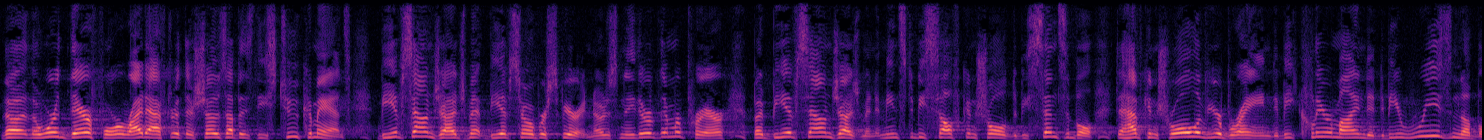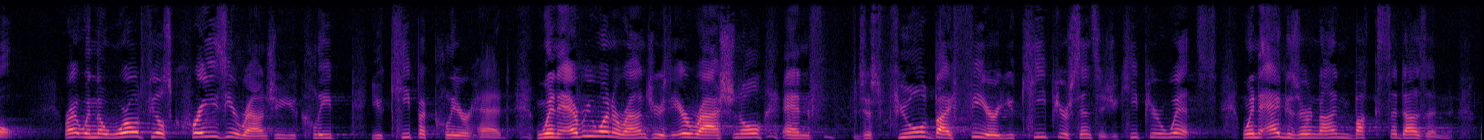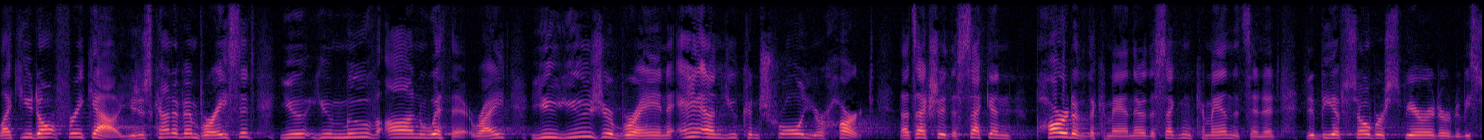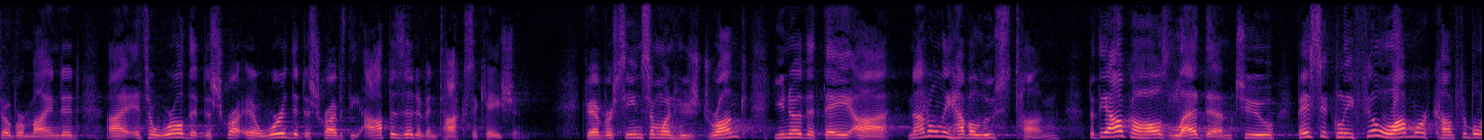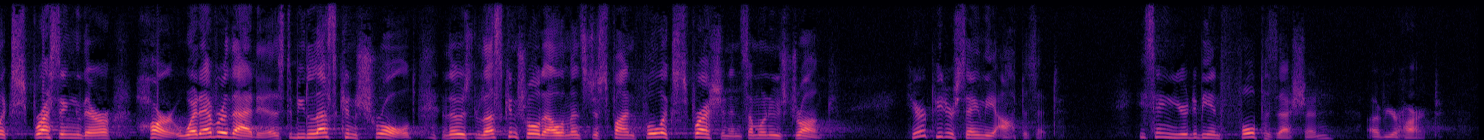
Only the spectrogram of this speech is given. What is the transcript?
The, the word therefore, right after it, there shows up as these two commands be of sound judgment, be of sober spirit. Notice neither of them are prayer, but be of sound judgment. It means to be self controlled, to be sensible, to have control of your brain, to be clear minded, to be reasonable. Right? When the world feels crazy around you, you keep, you keep a clear head. When everyone around you is irrational and just fueled by fear, you keep your senses, you keep your wits. When eggs are nine bucks a dozen, like you don't freak out. You just kind of embrace it. You, you move on with it, right? You use your brain and you control your heart. That's actually the second part of the command there, the second command that's in it, to be of sober spirit or to be sober minded. Uh, it's a, word that descri- a word that describes the opposite of intoxication. If you've ever seen someone who's drunk, you know that they uh, not only have a loose tongue, but the alcohol's led them to basically feel a lot more comfortable expressing their heart, whatever that is, to be less controlled. those less controlled elements just find full expression in someone who's drunk. Here, Peter's saying the opposite. He's saying you're to be in full possession of your heart,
